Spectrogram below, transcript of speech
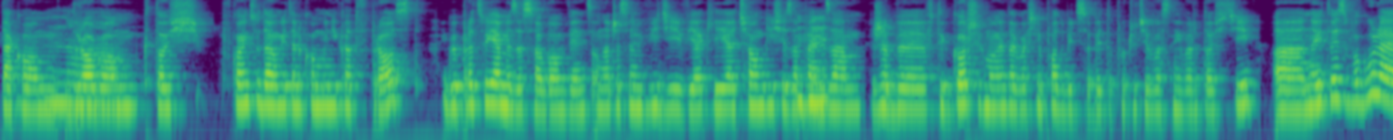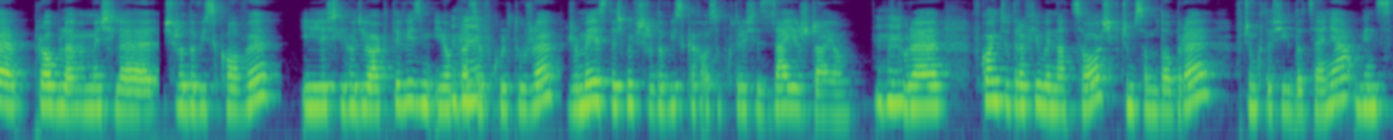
taką no. drogą ktoś w końcu dał mi ten komunikat wprost. Jakby pracujemy ze sobą, więc ona czasem widzi, w jakie ja ciągi się mhm. zapędzam, mhm. żeby w tych gorszych momentach właśnie podbić sobie to poczucie własnej wartości. No i to jest w ogóle problem, myślę, środowiskowy, i jeśli chodzi o aktywizm i o pracę mhm. w kulturze, że my jesteśmy w środowiskach osób, które się zajeżdżają, mhm. które w końcu trafiły na coś, w czym są dobre, w czym ktoś ich docenia, więc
